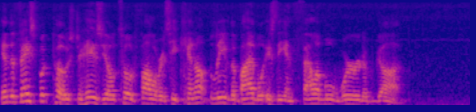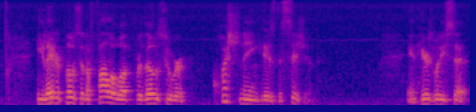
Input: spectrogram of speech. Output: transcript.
In the Facebook post, Jahaziel told followers he cannot believe the Bible is the infallible Word of God. He later posted a follow-up for those who were questioning his decision. And here's what he said.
